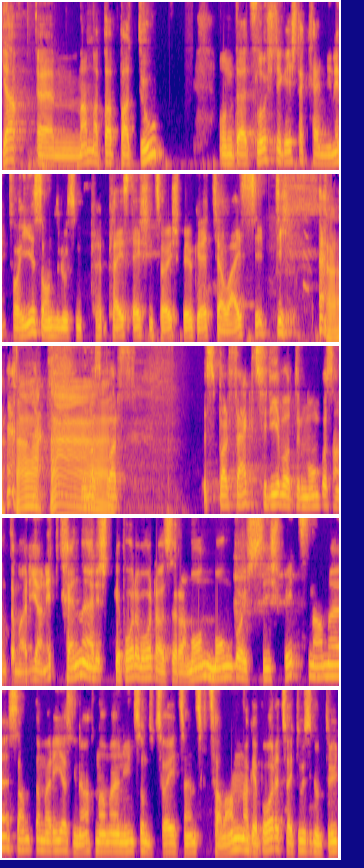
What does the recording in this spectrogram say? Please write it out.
Ja. Ähm, Mama Papa Du. Und äh, das Lustige ist, den kenne ich nicht von hier, sondern aus dem PlayStation 2 Spiel GTA Vice City. ah, ah, ah. Ein paar ein paar Facts für die, die den Mongo Santa Maria nicht kennen. Er ist geboren worden als Ramon. Mongo ist sein Spitzname. Santa Maria, sein Nachname 1922 in Havanna geboren, 2003 in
